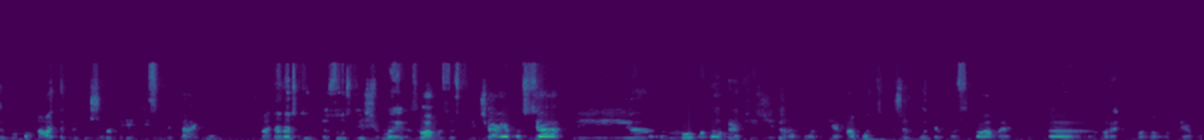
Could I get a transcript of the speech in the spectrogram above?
допомагати вирішувати якісь питання. А на наступну зустріч ми з вами зустрічаємося і робимо графічні доработки, а потім вже будемо з вами е, говорити про нову тему.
